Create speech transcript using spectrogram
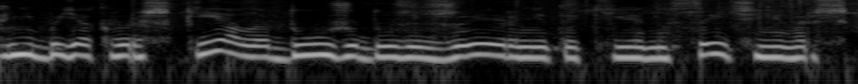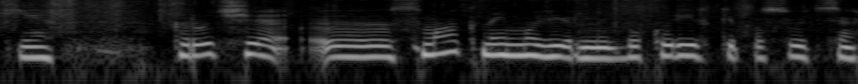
Ніби як вершки, але дуже-дуже жирні такі, насичені вершки. Коротше, е, смак неймовірний, бо корівки пасуться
